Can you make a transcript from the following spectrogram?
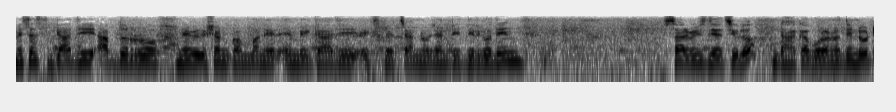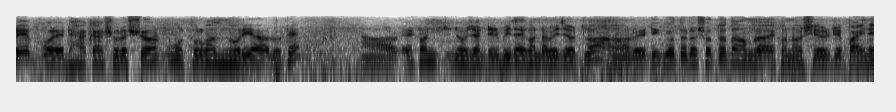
মিসেস গাজী আব্দুর রুফ নেভিগেশন কোম্পানির এমবি গাজী এক্সপ্রেস চার নৌযানটি দীর্ঘদিন সার্ভিস দিয়েছিল ঢাকা বুরানুদ্দিন রুটে, পরে ঢাকা সুরেশ্বর মুরতুলগঞ্জ নড়িয়া রুটে। আর এখন নৌযানটির বিদায় ঘণ্টা বেজে উঠল। আর এটি কতটা সত্যতা আমরা এখনও সিওরিটি পাইনি।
